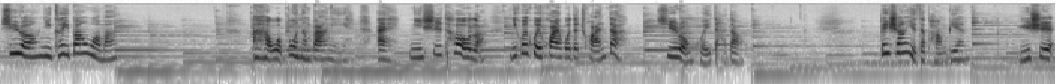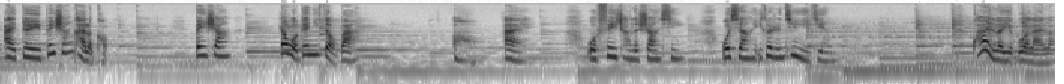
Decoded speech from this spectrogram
虚荣，你可以帮我吗？啊，我不能帮你。哎，你湿透了，你会毁坏我的船的。虚荣回答道。悲伤也在旁边，于是爱对悲伤开了口。悲伤，让我跟你走吧。哦，爱，我非常的伤心，我想一个人静一静。快乐也过来了，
